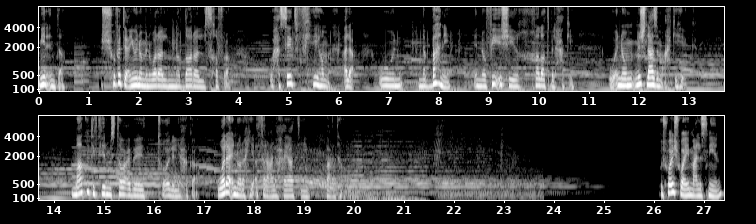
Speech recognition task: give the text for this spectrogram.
مين أنت. شفت عيونه من وراء النظارة الصفراء وحسيت فيهم قلق ونبهني إنه في إشي غلط بالحكي وإنه مش لازم أحكي هيك. ما كنت كتير مستوعبة تقول اللي حكى ولا إنه رح يأثر على حياتي بعدها. وشوي شوي مع السنين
